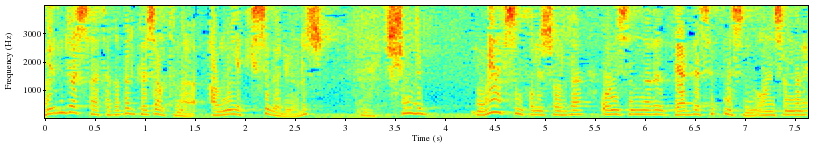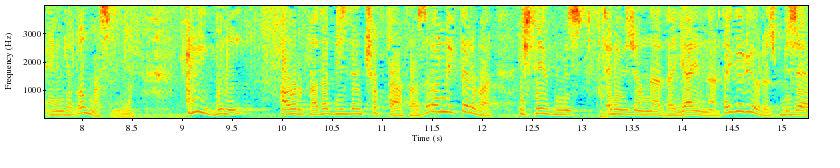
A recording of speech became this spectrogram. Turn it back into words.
24 saate kadar gözaltına alma yetkisi veriyoruz. Şimdi ne yapsın polis orada? O insanları derdest etmesin mi? O insanlara engel olmasın mı? Bunun Avrupa'da bizden çok daha fazla örnekleri var. İşte hepimiz televizyonlarda, yayınlarda görüyoruz. Bize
